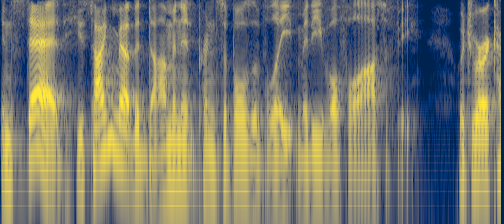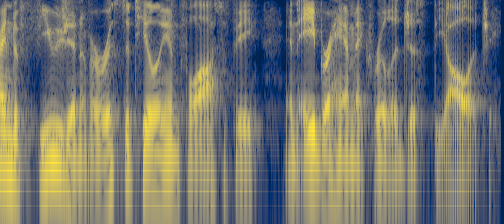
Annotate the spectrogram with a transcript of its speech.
Instead, he's talking about the dominant principles of late medieval philosophy, which were a kind of fusion of Aristotelian philosophy and Abrahamic religious theology.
